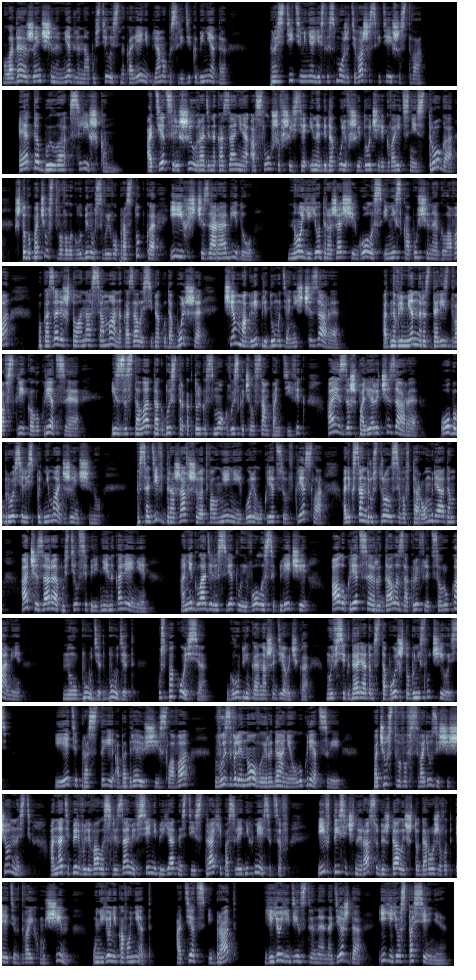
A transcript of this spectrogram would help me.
Молодая женщина медленно опустилась на колени прямо посреди кабинета. «Простите меня, если сможете, ваше святейшество». Это было слишком. Отец решил ради наказания ослушавшейся и набедокурившей дочери говорить с ней строго, чтобы почувствовала глубину своего проступка и их с Чезаро обиду. Но ее дрожащий голос и низко опущенная голова показали, что она сама наказала себя куда больше, чем могли придумать они с Чезаре. Одновременно раздались два вскрика «Лукреция!» Из-за стола так быстро, как только смог, выскочил сам понтифик, а из-за шпалеры Чезаре. Оба бросились поднимать женщину. Посадив дрожавшую от волнения и горя Лукрецию в кресло, Александр устроился во втором рядом, а Чезаре опустился перед ней на колени. Они гладили светлые волосы, плечи, а Лукреция рыдала, закрыв лицо руками. «Ну, будет, будет. Успокойся. «Глупенькая наша девочка, мы всегда рядом с тобой, что бы ни случилось». И эти простые, ободряющие слова вызвали новые рыдания у Лукреции. Почувствовав свою защищенность, она теперь выливала слезами все неприятности и страхи последних месяцев и в тысячный раз убеждалась, что дороже вот этих двоих мужчин у нее никого нет. Отец и брат ее единственная надежда и ее спасение.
